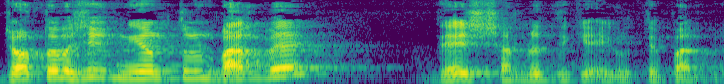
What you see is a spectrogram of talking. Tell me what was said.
যত বেশি নিয়ন্ত্রণ বাড়বে, দেশ সামনের দিকে এগোতে পারবে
